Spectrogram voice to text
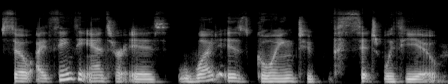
So I think the answer is what is going to sit with you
